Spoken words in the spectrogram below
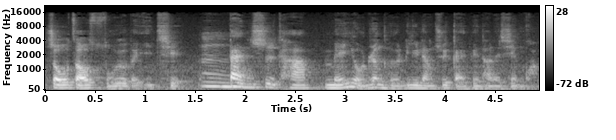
周遭所有的一切，嗯，但是他没有任何力量去改变他的现况，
